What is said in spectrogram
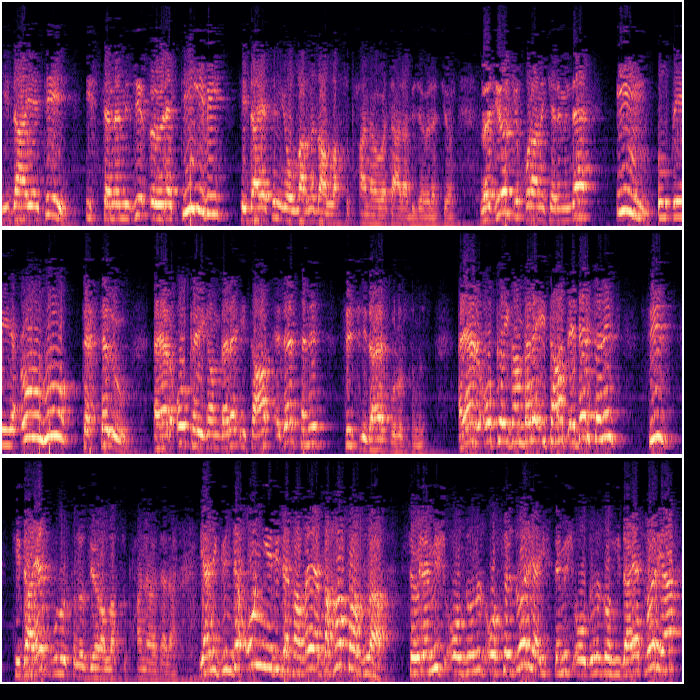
hidayeti istememizi öğrettiği gibi hidayetin yollarını da Allah subhanehu ve teala bize öğretiyor. Ve diyor ki Kur'an-ı Kerim'de in tuti'uhu tehtelu. Eğer o peygambere itaat ederseniz siz hidayet bulursunuz. Eğer o peygambere itaat ederseniz siz hidayet bulursunuz diyor Allah subhanehu ve teala. Yani günde 17 defa veya daha fazla söylemiş olduğunuz o söz var ya, istemiş olduğunuz o hidayet var ya,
